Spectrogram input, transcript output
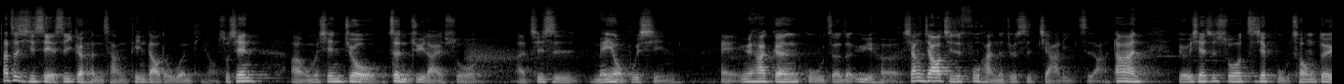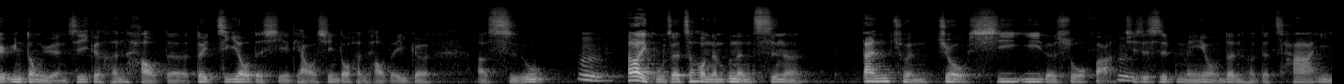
那这其实也是一个很常听到的问题哦。首先啊、我们先就证据来说，啊、其实没有不行，哎，因为它跟骨折的愈合，香蕉其实富含的就是钾离子啊。当然有一些是说这些补充对运动员是一个很好的，对肌肉的协调性都很好的一个呃食物。嗯，那到底骨折之后能不能吃呢？单纯就西医的说法，其实是没有任何的差异。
